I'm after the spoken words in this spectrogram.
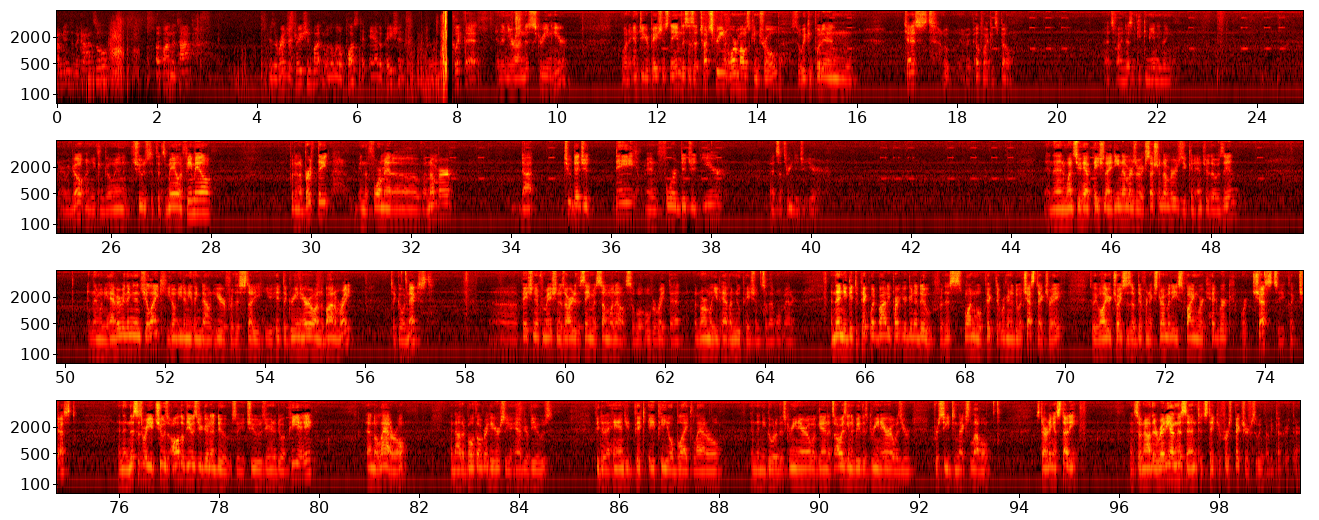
come into the console. Up on the top is a registration button with a little plus to add a patient. Click that, and then you're on this screen here. You want to enter your patient's name. This is a touchscreen or mouse controlled, so we can put in test. Oop, it would help if I could spell. That's fine, doesn't give me anything. There we go, and you can go in and choose if it's male or female. Put in a birth date in the format of a number, dot, two digit day, and four digit year. That's a three digit year. And then once you have patient ID numbers or accession numbers, you can enter those in. And then when you have everything that you like, you don't need anything down here for this study. You hit the green arrow on the bottom right to go next. Patient information is already the same as someone else, so we'll overwrite that. But normally you'd have a new patient, so that won't matter. And then you get to pick what body part you're going to do. For this one, we'll pick that we're going to do a chest x-ray. So you have all your choices of different extremities, spine work, head work, or chest. So you click chest. And then this is where you choose all the views you're going to do. So you choose, you're going to do a PA and a lateral. And now they're both over here, so you have your views. If you did a hand, you'd pick AP oblique lateral. And then you go to this green arrow again. It's always going to be this green arrow as you proceed to next level. Starting a study. And so now they're ready on this end to take your first picture. So we can probably cut right there.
